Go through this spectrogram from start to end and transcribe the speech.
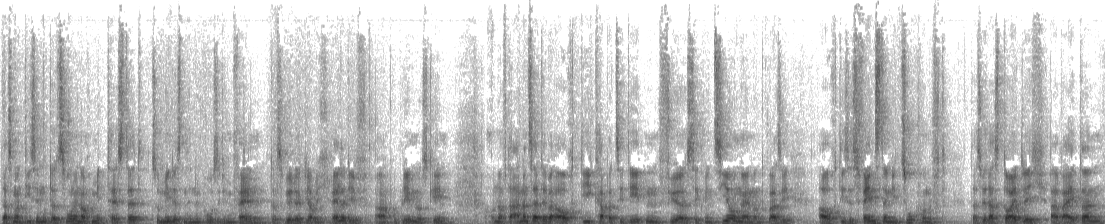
dass man diese Mutationen auch mittestet, zumindest in den positiven Fällen. Das würde, glaube ich, relativ äh, problemlos gehen. Und auf der anderen Seite aber auch die Kapazitäten für Sequenzierungen und quasi auch dieses Fenster in die Zukunft, dass wir das deutlich erweitern.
